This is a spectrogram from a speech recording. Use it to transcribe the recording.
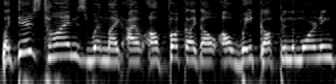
Like there's times when like I'll, I'll fuck like I'll, I'll wake up in the morning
